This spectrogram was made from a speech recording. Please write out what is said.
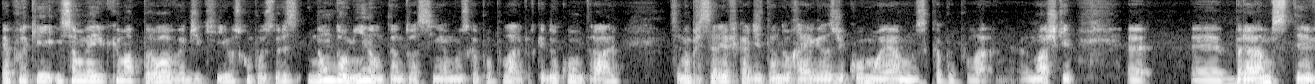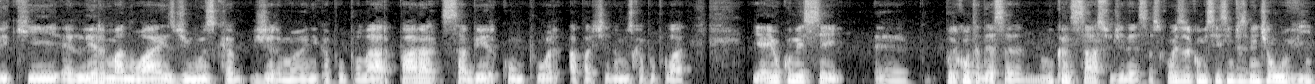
é porque isso é meio que uma prova de que os compositores não dominam tanto assim a música popular, porque do contrário, você não precisaria ficar ditando regras de como é a música popular. Né? Eu não acho que é, é, Brahms teve que é, ler manuais de música germânica popular para saber compor a partir da música popular. E aí eu comecei, é, por conta dessa, um cansaço de ler essas coisas, eu comecei simplesmente a ouvir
